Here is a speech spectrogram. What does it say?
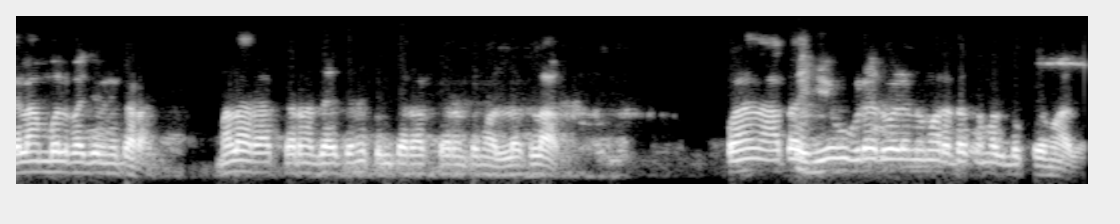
याला अंमलबजावणी करा. मला राजकारणात जायचं नाही तुमचं राजकारण तुम्हाला लस लाभ पण आता हे उघड्या डोळ्यानं मराठा समाज बघतोय माझा.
